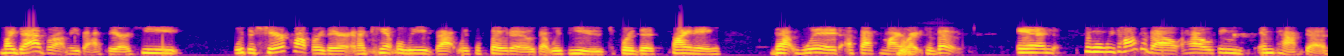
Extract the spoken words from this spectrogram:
My dad brought me back there. He was a sharecropper there, and I can't believe that was the photo that was used for this signing that would affect my right to vote. And so when we talk about how things impact us,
